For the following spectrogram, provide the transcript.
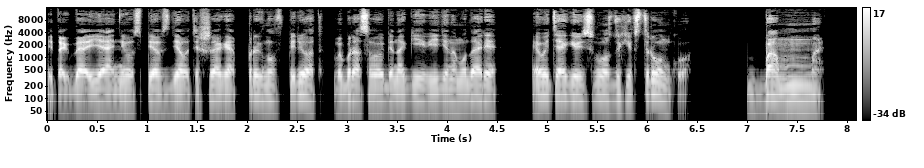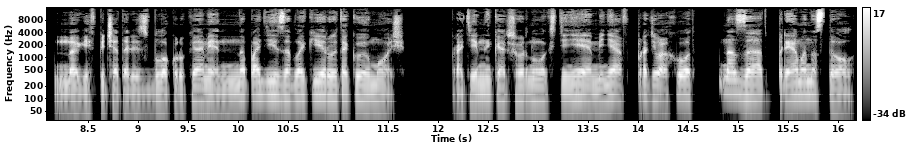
И тогда я, не успев сделать и шага, прыгнул вперед, выбрасывая обе ноги в едином ударе и вытягиваясь в воздухе в струнку. Бам! Ноги впечатались в блок руками, напади, заблокируй такую мощь. Противника отшвырнуло к стене, меня в противоход, назад, прямо на стол.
